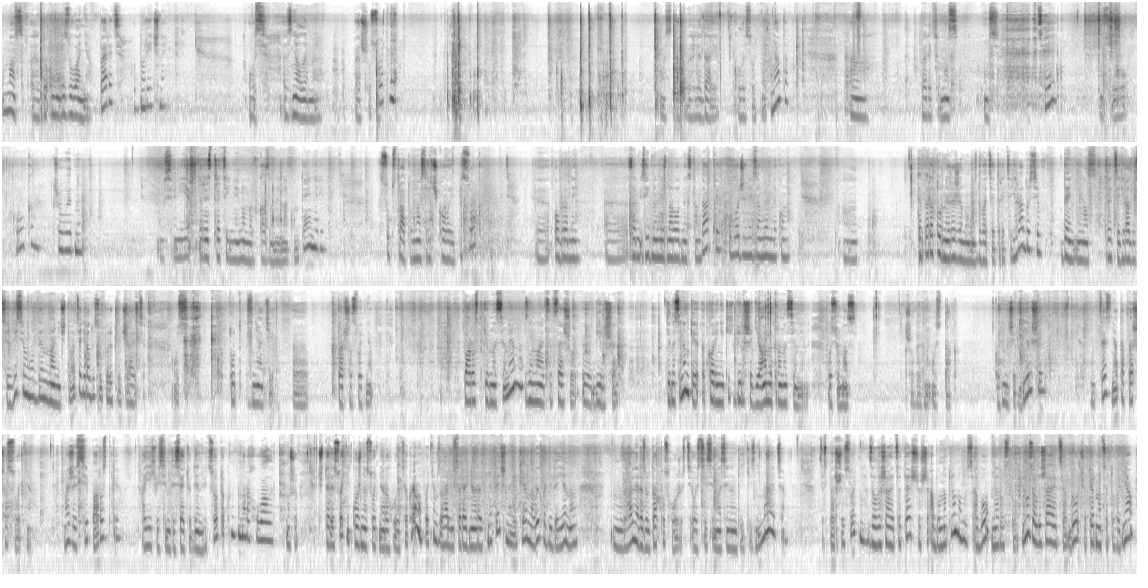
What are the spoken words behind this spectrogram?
У нас е, до аналізування перець однорічний. Ось зняли ми першу сотню. Ось так виглядає, коли сотня знята. Е, Перець у нас ось цей, ось його колка, якщо видно. Ось він є. Реєстраційний номер вказаний на контейнері. Субстрат у нас річковий пісок, е, обраний е, згідно міжнародних стандартів, погоджений замовником. Е, Температурний режим у нас 20-30 градусів. День у нас 30 градусів 8 годин, на ніч 20 градусів переключається. Ось тут зняті перша сотня паростків насінин. Знімається все, що більше. Ті насінинки, корінь яких більше діаметра насінини. Ось у нас, якщо видно, ось так. Корінчик більший. Оце знята перша сотня. Майже всі паростки, а їх 81% ми нарахували, тому що 4 сотні, кожна сотня рахується окремо, потім загально середньоарифметичне, яке на виході дає нам загальний результат по схожості. Ось ці всі насінинки, які знімаються. Це з першої сотні. Залишається те, що ще або наклюнулося, або не росте. Воно залишається до 14-го дня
